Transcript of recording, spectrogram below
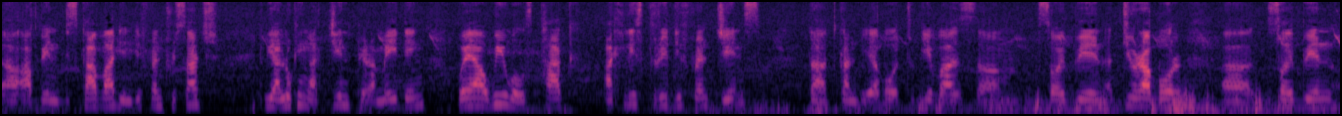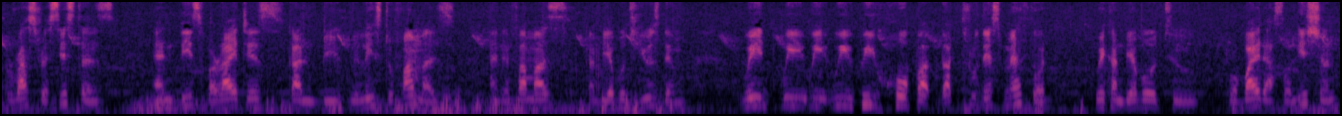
uh, have been discovered in different research. We are looking at gene pyramiding, where we will stack at least three different genes that can be able to give us um, soybean durable uh, soybean rust resistance and these varieties can be released to farmers and the farmers can be able to use them. We, we, we, we, we hope that through this method we can be able to provide a solution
